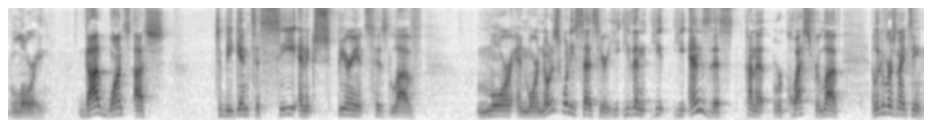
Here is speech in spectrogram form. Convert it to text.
glory. God wants us to begin to see and experience his love more and more. Notice what he says here. He, he then he, he ends this kind of request for love. And look at verse 19.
